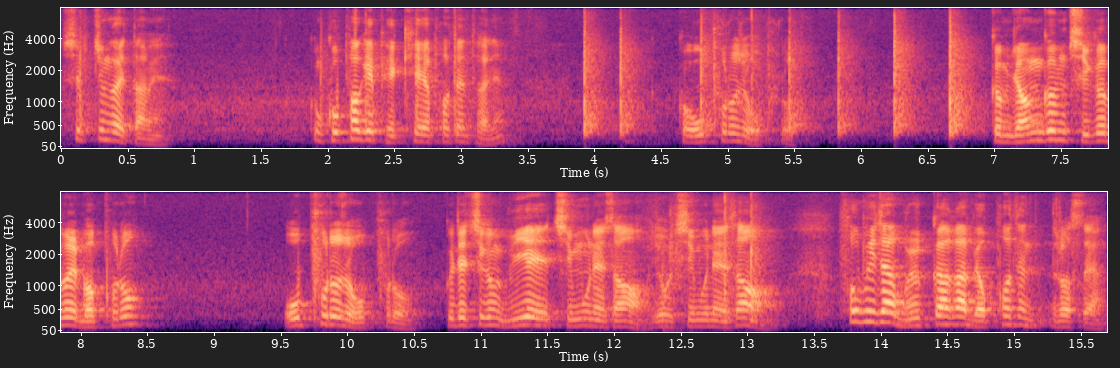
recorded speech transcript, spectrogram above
10 증가했다며. 그럼 곱하기 100 해야 퍼센트 아니야? 그럼 5%죠, 5%. 그럼 연금 지급을 몇 프로? 5%죠, 5%. 근데 지금 위에 지문에서 요 지문에서 소비자 물가가 몇 퍼센트 늘었어요?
